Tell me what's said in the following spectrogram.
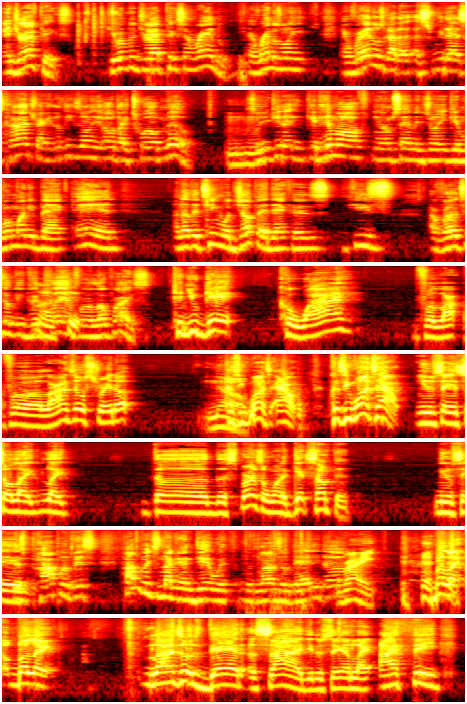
And draft picks. Give up the draft picks and Randle. And Randle's only and Randle's got a, a sweet ass contract. I think he's only owed like twelve mil. So you get you get him off. You know what I'm saying? The joint, you get more money back, and another team will jump at that because he's a relatively good Oh, player shit. for a low price. Can you get Kawhi for Lon- for Alonzo straight up? No. Because he wants out. Because he wants out. You know what I'm saying? So like like the the Spurs will want to get something. You know what I'm saying? Because Popovich, Popovich is not going to deal with with Lonzo Daddy though. right. but like but like Lonzo's dad aside, you know what I'm saying? Like I think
